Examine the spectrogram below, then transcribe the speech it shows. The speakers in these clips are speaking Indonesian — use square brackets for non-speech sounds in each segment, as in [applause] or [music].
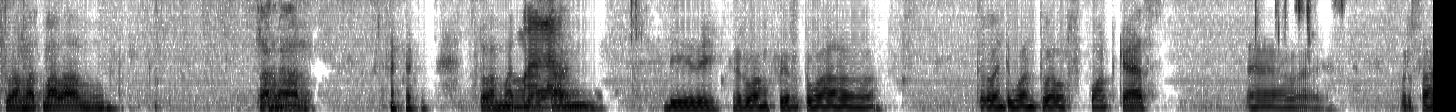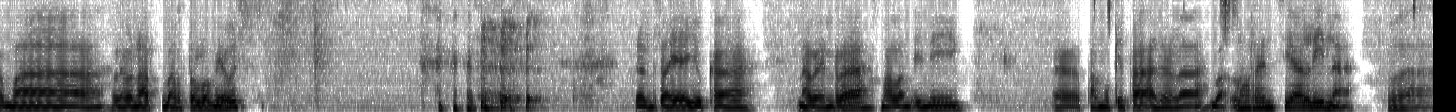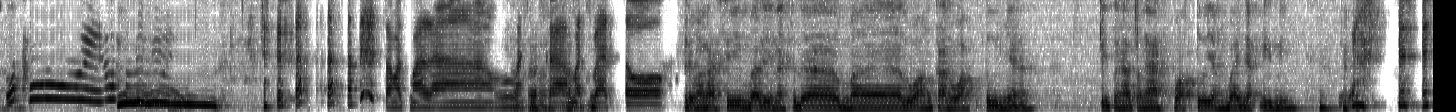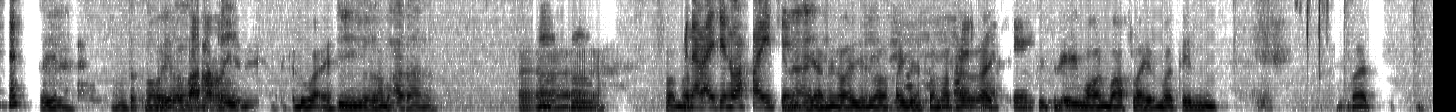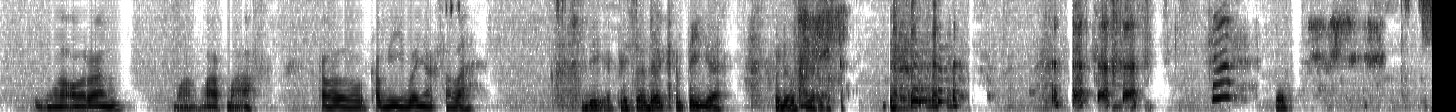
Selamat malam. Selamat malam. [laughs] Selamat Malam. datang di ruang virtual 2112 podcast eh, bersama Leonard Bartolomeus [laughs] dan saya Yuka Narendra. Malam ini eh, tamu kita adalah Mbak Lorencia Lina. Wah. Uhuy, Selamat malam, Mas Yuka, Mas Barto. Terima kasih Mbak Lina sudah meluangkan waktunya di tengah-tengah waktu yang banyak ini [laughs] Iya. untuk Oh ngobrol. iya, lebaran lagi ini kedua ya. Iya, lebaran. Eh, selamat Minal aijin wal faizin. Minal ya minal aidin wal faizin selamat hari raya Fitri. Mohon maaf lahir batin buat semua orang. Maaf maaf kalau kami banyak salah di episode [laughs] ketiga. Udah banyak. [laughs]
